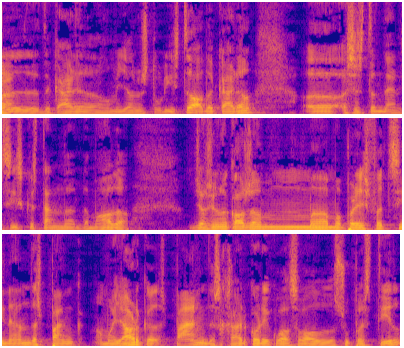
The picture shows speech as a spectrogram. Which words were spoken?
Clar. de, de cara al millor al turista o de cara eh, a les tendències que estan de, de moda jo si una cosa m'apareix fascinant del punk a Mallorca, del punk, del hardcore i qualsevol subestil,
